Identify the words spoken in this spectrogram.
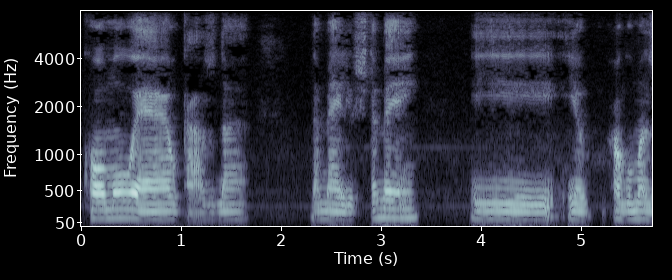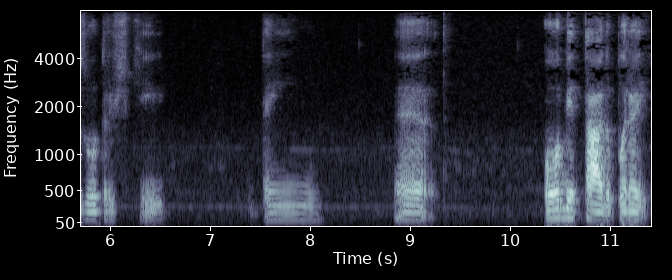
como é o caso da, da Melius também, e, e algumas outras que têm é, orbitado por aí.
